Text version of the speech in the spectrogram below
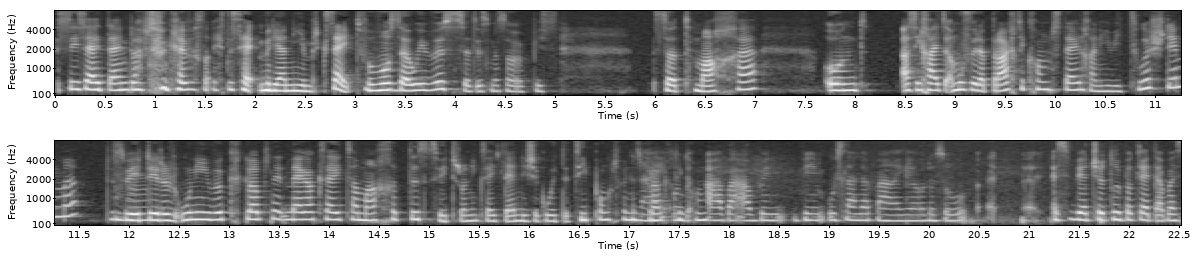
sie sagt dann, glaube ich, einfach so, "Ja, das hat mir ja niemand gesagt. Von Mhm. wo soll ich wissen, dass man so etwas sollte machen Und also ich kann jetzt auch für einen Praktikumsteil kann ich wie zustimmen. Das Mhm. wird ihrer Uni wirklich, glaube ich, nicht mega gesagt, so machen das. Es wird auch nicht gesagt, dann ist ein guter Zeitpunkt für ein Nein, Praktikum. und, aber auch bei, bei Auslanderfahrungen oder so, äh, es wird schon darüber geredet, aber es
